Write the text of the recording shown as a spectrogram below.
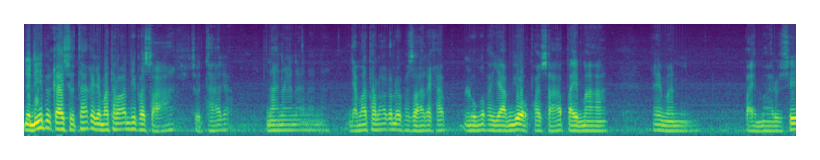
อย่างนี้เป็นการสุดท้ายก็จะมาทะเลาะที่ภาษาสุดท้ายแล้วนะนะนะนะนะ อย่ามาทะเลาะกันด้วยภาษาเลยครับ ลุงก็พยายามโยกภาษาไปมาให้มันไปมาดูซิ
